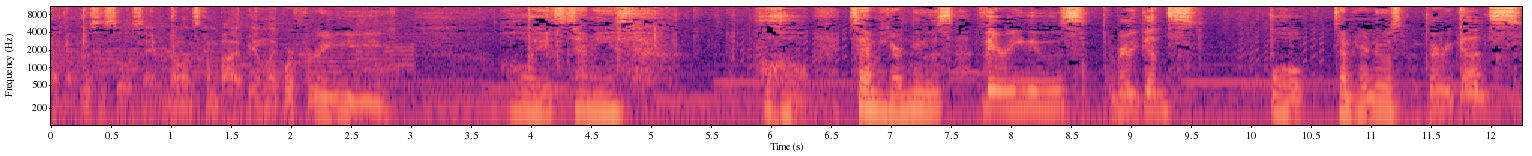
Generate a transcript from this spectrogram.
Okay, this is still the same. No one's come by being like, we're free. Oh, it's Tammy's. Oh, Tem here news. Very news. Very goods. Oh, Tem here news. Very goods.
